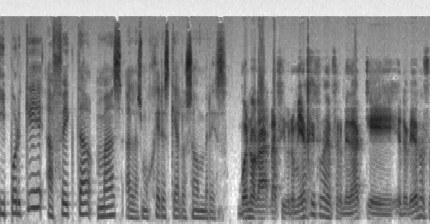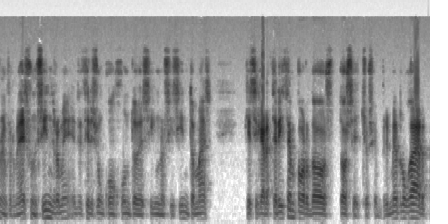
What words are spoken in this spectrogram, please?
y por qué afecta más a las mujeres que a los hombres? Bueno, la, fibromialgia es una enfermedad que en realidad no es una enfermedad, es un síndrome, es decir, es un conjunto de signos y síntomas que se caracterizan por dos, dos hechos. En primer lugar,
